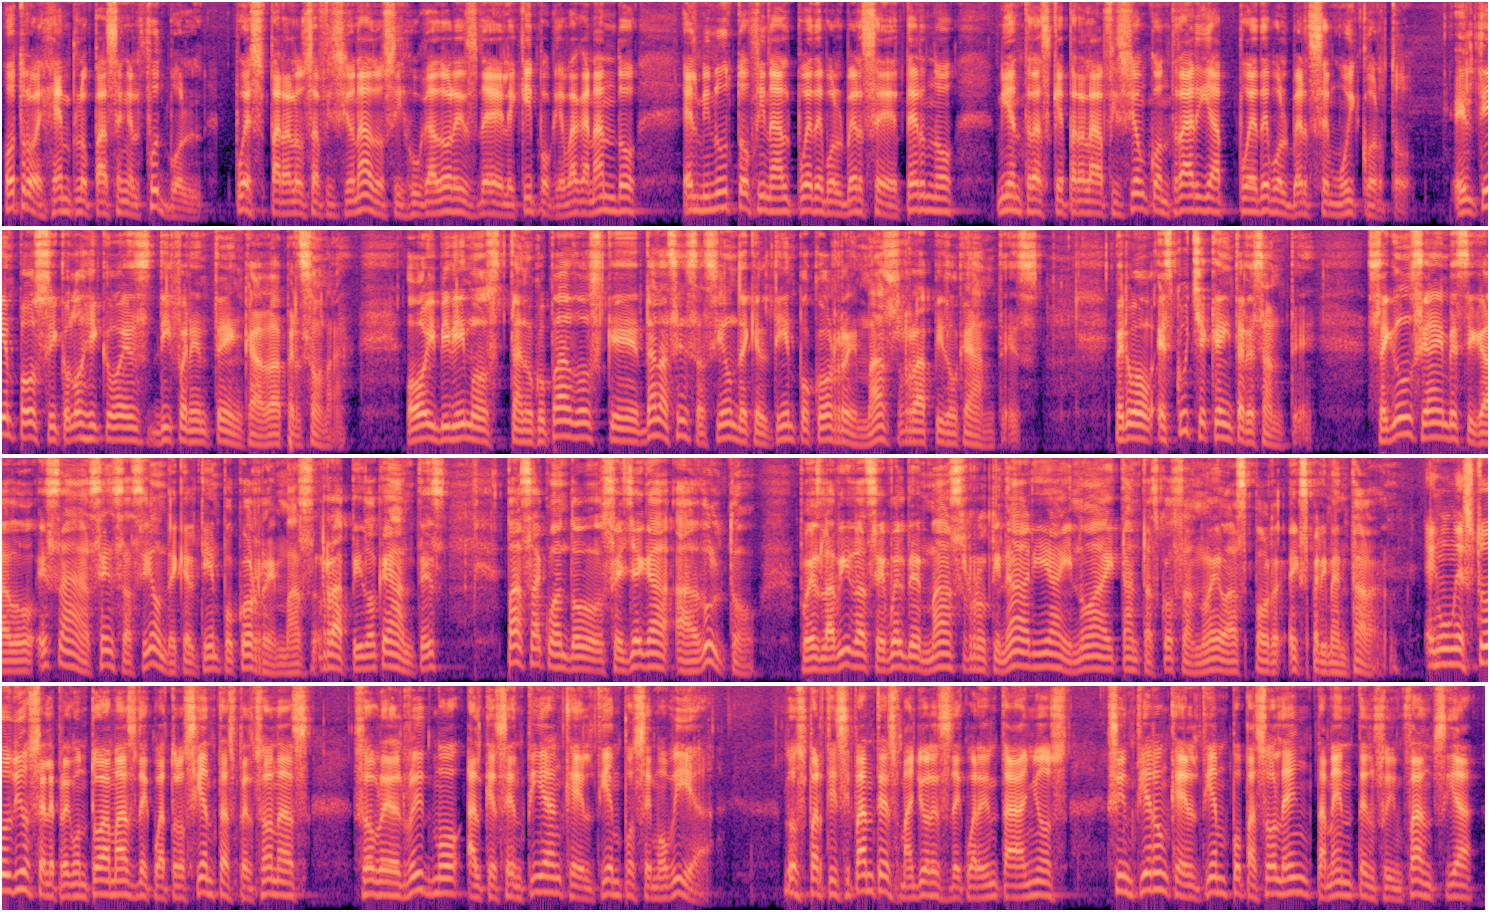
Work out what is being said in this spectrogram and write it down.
Otro ejemplo pasa en el fútbol, pues para los aficionados y jugadores del equipo que va ganando, el minuto final puede volverse eterno, mientras que para la afición contraria puede volverse muy corto. El tiempo psicológico es diferente en cada persona. Hoy vivimos tan ocupados que da la sensación de que el tiempo corre más rápido que antes. Pero escuche qué interesante. Según se ha investigado, esa sensación de que el tiempo corre más rápido que antes pasa cuando se llega a adulto, pues la vida se vuelve más rutinaria y no hay tantas cosas nuevas por experimentar. En un estudio se le preguntó a más de 400 personas sobre el ritmo al que sentían que el tiempo se movía. Los participantes mayores de 40 años sintieron que el tiempo pasó lentamente en su infancia,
